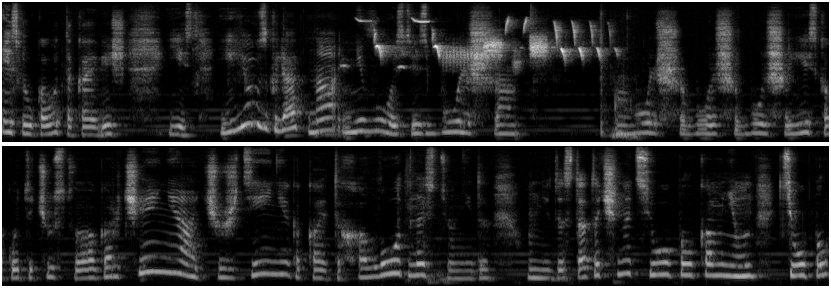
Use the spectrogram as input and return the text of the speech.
Если у кого-то такая вещь есть. Ее взгляд на него здесь больше, больше, больше, больше. Есть какое-то чувство огорчения, отчуждения, какая-то холодность. Он, недо, он недостаточно тепл ко мне. Он тепл,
